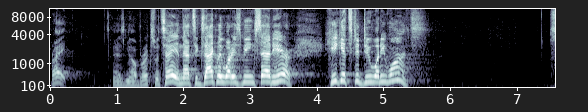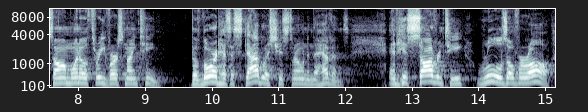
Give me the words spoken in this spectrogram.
Right. As Mel Brooks would say, and that's exactly what is being said here. He gets to do what he wants. Psalm 103, verse 19. The Lord has established his throne in the heavens, and his sovereignty rules over all.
